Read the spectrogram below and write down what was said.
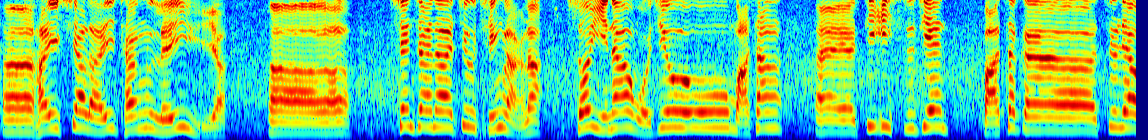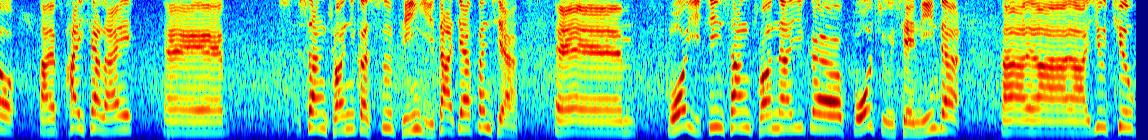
呃，还下了一场雷雨呀，啊，现在呢就晴朗了，所以呢，我就马上呃第一时间把这个资料呃拍下来，呃。上传一个视频与大家分享。呃，我已经上传了一个佛祖显灵的啊 YouTube。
